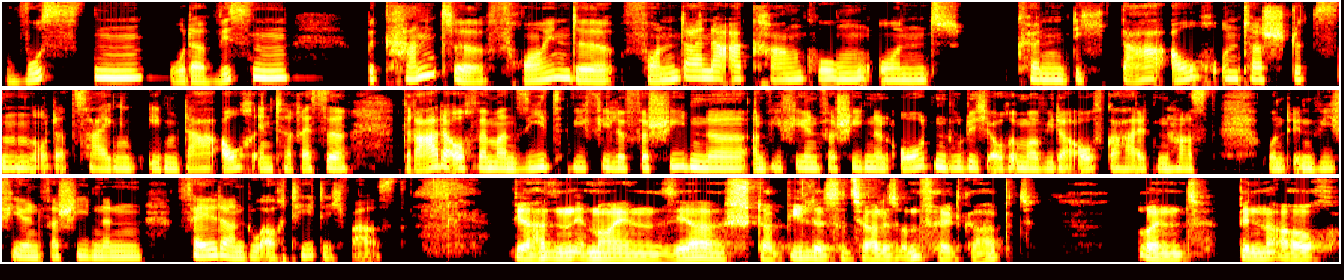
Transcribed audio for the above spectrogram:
wussten oder wissen Bekannte, Freunde von deiner Erkrankung und können dich da auch unterstützen oder zeigen eben da auch Interesse, gerade auch wenn man sieht, wie viele verschiedene, an wie vielen verschiedenen Orten du dich auch immer wieder aufgehalten hast und in wie vielen verschiedenen Feldern du auch tätig warst. Wir hatten immer ein sehr stabiles soziales Umfeld gehabt. und bin auch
